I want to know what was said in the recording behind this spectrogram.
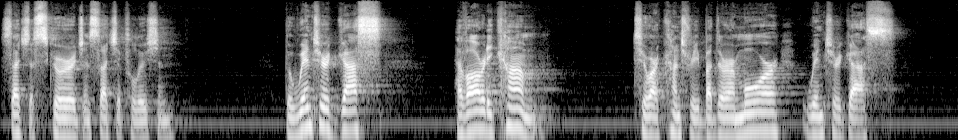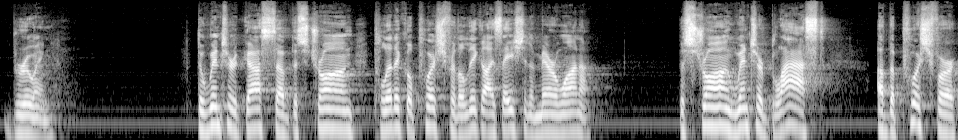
Such a scourge and such a pollution. The winter gusts have already come to our country, but there are more winter gusts brewing. The winter gusts of the strong political push for the legalization of marijuana, the strong winter blast of the push for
